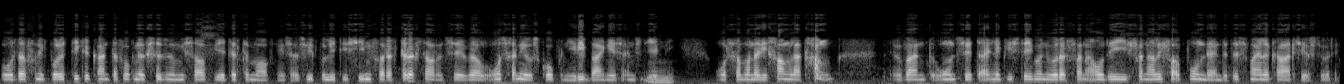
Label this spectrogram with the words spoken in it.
word daar van die politieke kant af ook niks gedoen om die saak beter te maak nie. So as die politici in vorig terug staan en sê wel, ons gaan nie ons kop in hierdie bynes insteek nie. Mm. Ons gaan maar na die gang laat gaan want ons het eintlik die stemme nodig van al die van al die vakbonde en dit is my eintlik hartseer storie.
